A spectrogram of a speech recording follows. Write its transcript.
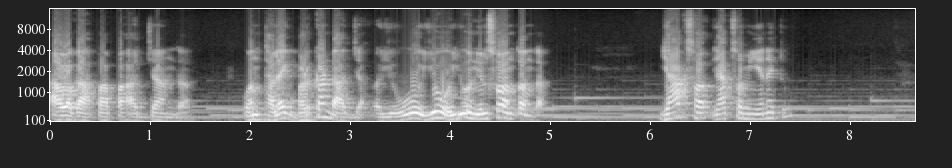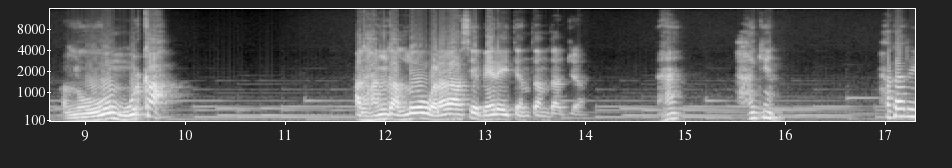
ಆವಾಗ ಪಾಪ ಅಜ್ಜ ಅಂದ ಒಂದ್ ತಲೆಗೆ ಬಡ್ಕಂಡ ಅಜ್ಜ, ಅಯ್ಯೋ ಅಯ್ಯೋ ಅಯ್ಯೋ, ನಿಲ್ಸೋ ಅಂತಂದ. ಯಾಕೆ ಸ್ವಾ, ಯಾಕೆ ಸ್ವಾಮಿ, ಏನಾಯ್ತು? ಅಲ್ಲೋ, ಮೂರ್ಖ. ಅದು ಹಂಗ ಅಲ್ಲೋ, ಒಳರಾಸೆ ಬೇರೆ ಐತೆ ಅಂತಂದ ಅಜ್ಜ. ಹಾ, ಹಾಗೇನ್? ಹಾಗಾದ್ರೆ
